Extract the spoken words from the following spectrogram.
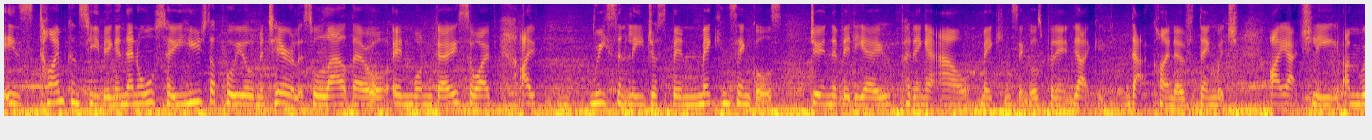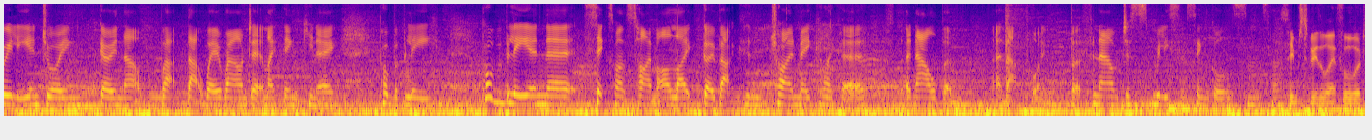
is time consuming and then also you used up all your material, it's all out there all in one go. So I've I've recently just been making singles, doing the video, putting it out, making singles, putting it like that kind of thing, which I actually I'm really enjoying going that that, that way around it, and I think you know probably probably in the six months time I'll like go back and try and make like a an album at that point. But for now, just releasing singles and stuff. Seems to be the way forward.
